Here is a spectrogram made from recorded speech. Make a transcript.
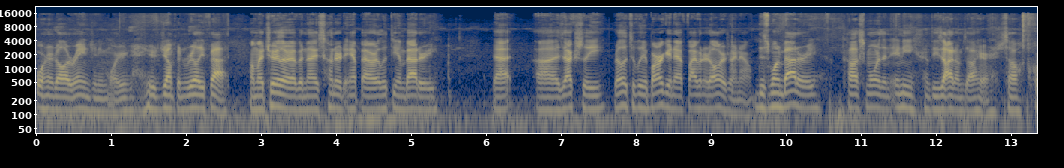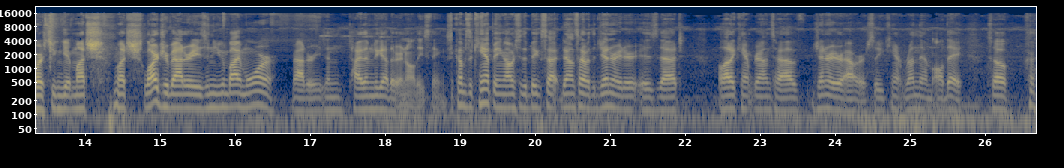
$400 range anymore. You're, you're jumping really fast. On my trailer, I have a nice 100 amp hour lithium battery that uh, is actually relatively a bargain at $500 right now. This one battery costs more than any of these items out here. So of course you can get much, much larger batteries and you can buy more batteries and tie them together and all these things. When it comes to camping, obviously the big downside with the generator is that a lot of campgrounds have generator hours, so you can't run them all day. So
